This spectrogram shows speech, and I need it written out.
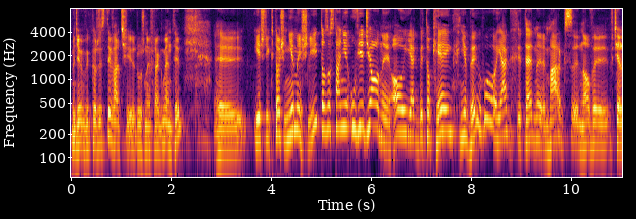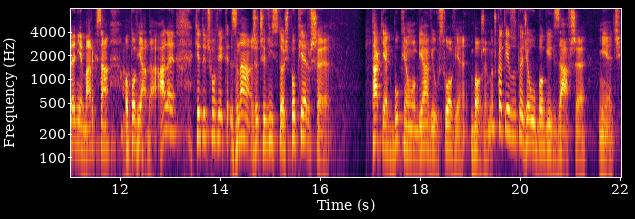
będziemy wykorzystywać różne fragmenty. Yy, jeśli ktoś nie myśli, to zostanie uwiedziony. Oj, jakby to pięknie było, jak ten Marks, nowy wcielenie Marksa opowiada. Ale kiedy człowiek zna rzeczywistość, po pierwsze, tak jak Bóg ją objawił w Słowie Bożym. Na przykład Jezus powiedział, ubogich zawsze mieć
